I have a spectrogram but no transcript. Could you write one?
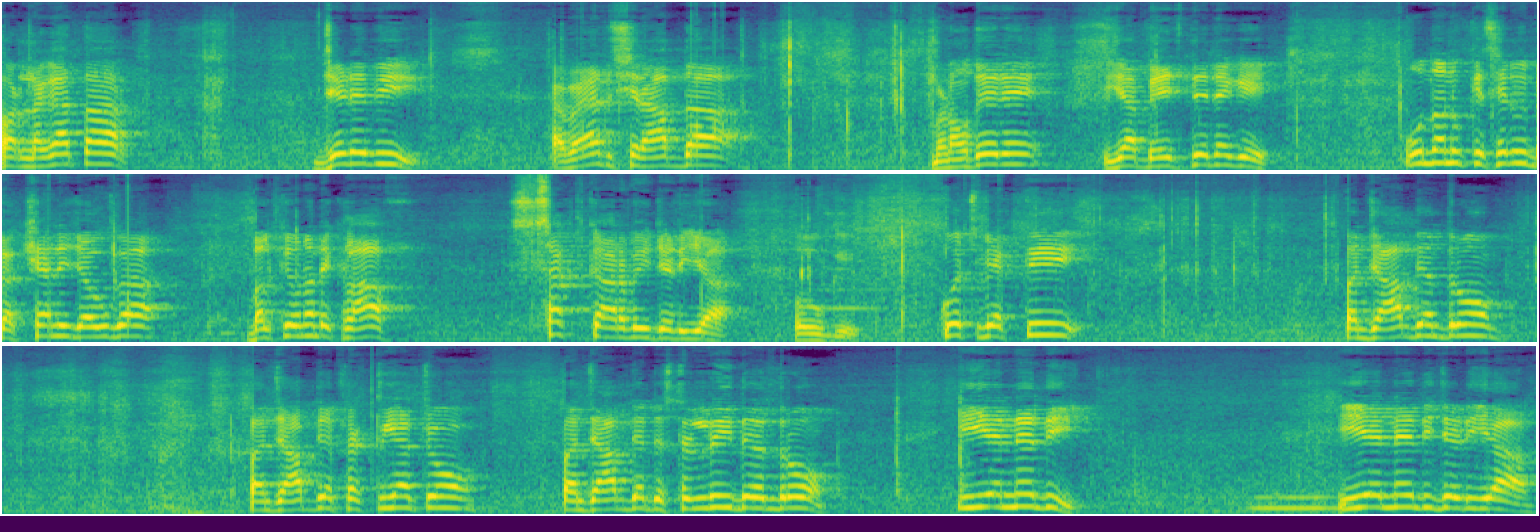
ਔਰ ਲਗਾਤਾਰ ਜਿਹੜੇ ਵੀ ਅਵੈਧ ਸ਼ਰਾਬ ਦਾ ਬਣਾਉਂਦੇ ਨੇ ਜਾਂ ਵੇਚਦੇ ਨੇਗੇ, ਉਹਨਾਂ ਨੂੰ ਕਿਸੇ ਨੂੰ ਵੀ ਬਖਸ਼ਿਆ ਨਹੀਂ ਜਾਊਗਾ, ਬਲਕਿ ਉਹਨਾਂ ਦੇ ਖਿਲਾਫ ਸਖਤ ਕਾਰਵਾਈ ਜਿਹੜੀ ਆ ਹੋਊਗੀ। ਕੁਝ ਵਿਅਕਤੀ ਪੰਜਾਬ ਦੇ ਅੰਦਰੋਂ, ਪੰਜਾਬ ਦੀਆਂ ਫੈਕਟਰੀਆਂ ਚੋਂ, ਪੰਜਾਬ ਦੇ ਡਿਸਟਿਲਰੀ ਦੇ ਅੰਦਰੋਂ ਈਐਨਏ ਦੀ ਈਐਨਏ ਦੀ ਜਿਹੜੀ ਆ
